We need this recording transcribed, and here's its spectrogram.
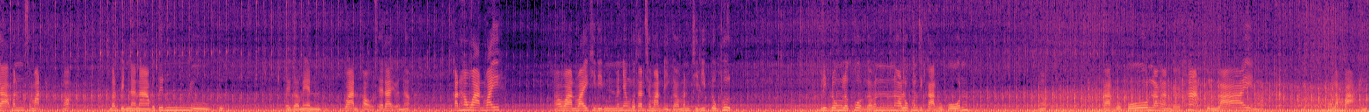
กะมันสมัดเนาะ มันเป็นนานาบตื้นอยู่คือแต่ก็แมนวานเขาใช้ได้อันเนาะคันห้าวานไว้เอาวานไว้ขีดินมันยังบ่ทันสมัดนี่ก็มันสิริบลงพืชริบลงเลิกโพดก็มันเฮาลกมันสิขาดหัวโกนเนาะขาดหัวโกนแลังอันก็หากขึ้นลายเนาะก็ลำบากอีก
